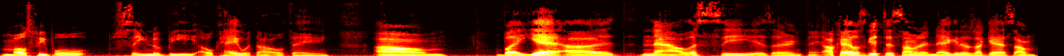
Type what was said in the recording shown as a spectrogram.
most people seem to be okay with the whole thing. Um, but yeah uh now let's see. Is there anything? Okay let's get to some of the negatives i guess. I'm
